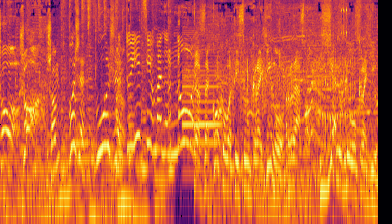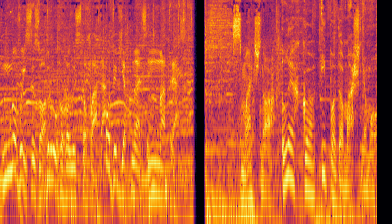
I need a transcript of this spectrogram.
Шо? Шо? Шо? Боже, боже! Туїці в мене нуль. Та закохуватись в Україну разом. Я люблю Україну. Новий сезон 2 листопада о 19 на ТЕТ. Смачно, легко і по-домашньому.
